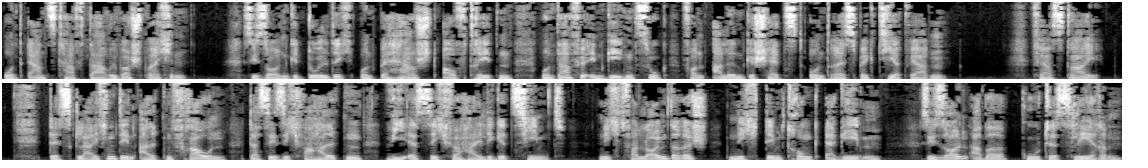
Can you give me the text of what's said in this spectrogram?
und ernsthaft darüber sprechen. Sie sollen geduldig und beherrscht auftreten und dafür im Gegenzug von allen geschätzt und respektiert werden. Vers 3 Desgleichen den alten Frauen, dass sie sich verhalten, wie es sich für Heilige ziemt, nicht verleumderisch, nicht dem Trunk ergeben. Sie sollen aber Gutes lehren.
